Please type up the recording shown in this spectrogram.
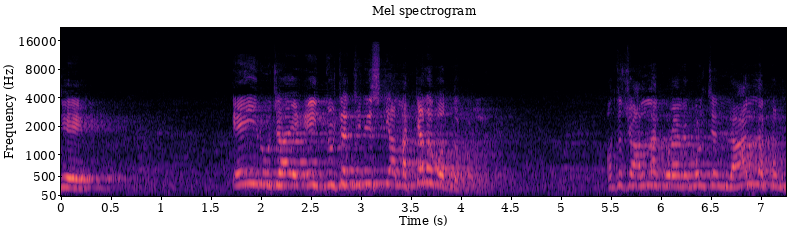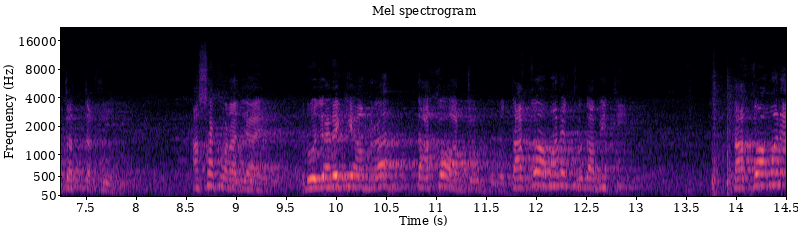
যে এই রোজায় এই দুইটা জিনিসকে আল্লাহ কেন বদ্ধ করলেন? অথচ আল্লাহ কোরআনে বলছেন লাল্লা কুম তাত্তাকুন। আশা করা যায় রোজা রেখে আমরা তাকো অর্জন করব। তাকো মানে খোদাবিতি তাকো মানে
